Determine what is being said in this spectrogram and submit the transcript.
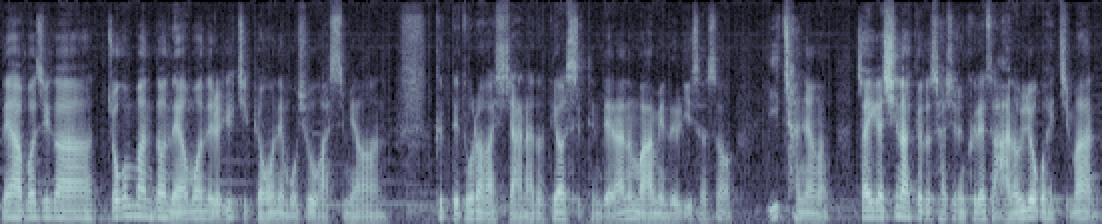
내 아버지가 조금만 더 내 어머니를 일찍 병원에 모시고 갔으면 그때 돌아가시지 않아도 되었을 텐데라는 마음이 늘 있어서 이 찬양은 자기가 신학교도 사실은 그래서 안 오려고 했지만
